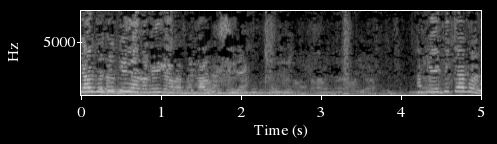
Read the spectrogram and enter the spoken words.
जल्दी पी ले बकरी का हम यही भी क्या बोल?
